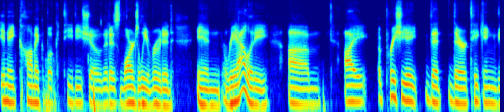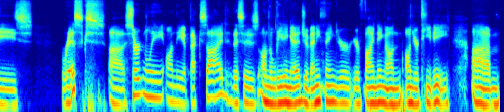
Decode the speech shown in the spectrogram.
in a comic book TV show that is largely rooted in reality, um, I appreciate that they're taking these risks. Uh, certainly on the effects side, this is on the leading edge of anything you're you're finding on on your TV. Um,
